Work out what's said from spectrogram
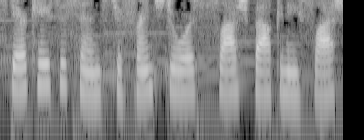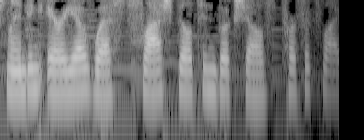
Staircase ascends to French doors slash balcony slash landing area west slash built-in bookshelves perfect light.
